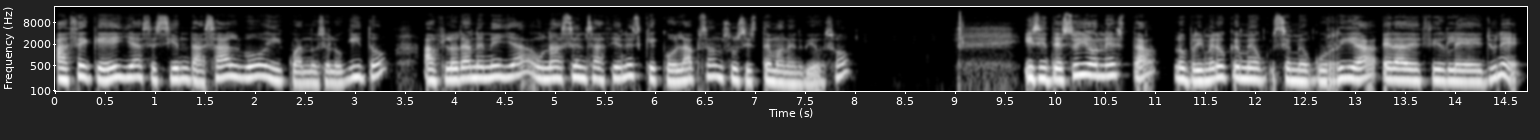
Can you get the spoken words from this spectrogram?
hace que ella se sienta a salvo y cuando se lo quito, afloran en ella unas sensaciones que colapsan su sistema nervioso. Y si te soy honesta, lo primero que se me ocurría era decirle, Yune,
